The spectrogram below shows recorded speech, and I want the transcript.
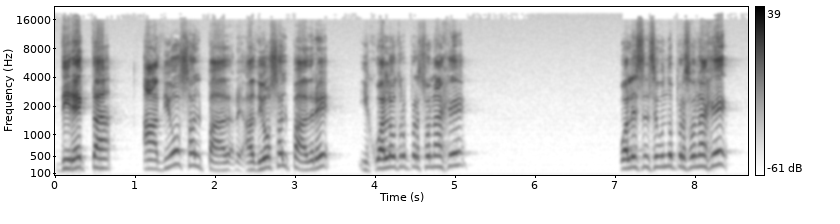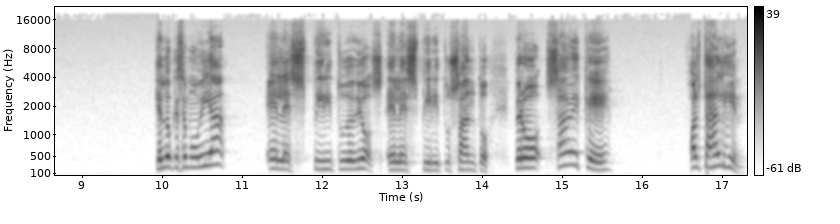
directa a Dios al Padre, a Dios al Padre, ¿y cuál otro personaje? ¿Cuál es el segundo personaje? ¿Qué es lo que se movía? El Espíritu de Dios, el Espíritu Santo. Pero ¿sabe qué? Falta alguien.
